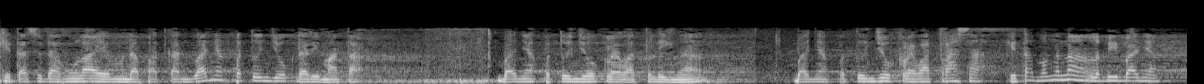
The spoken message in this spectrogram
Kita sudah mulai mendapatkan banyak petunjuk dari mata. Banyak petunjuk lewat telinga. Banyak petunjuk lewat rasa. Kita mengenal lebih banyak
